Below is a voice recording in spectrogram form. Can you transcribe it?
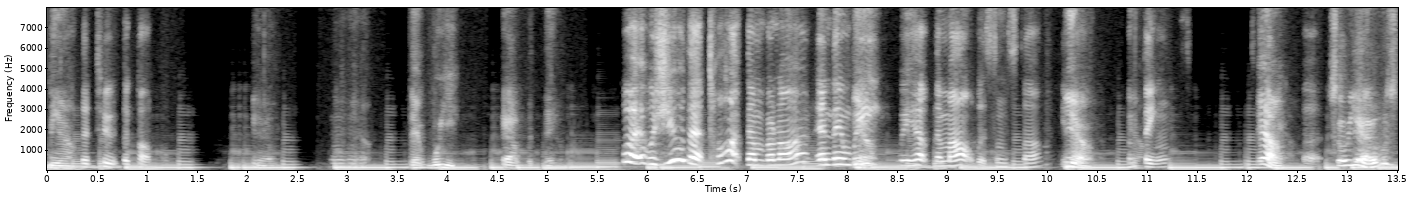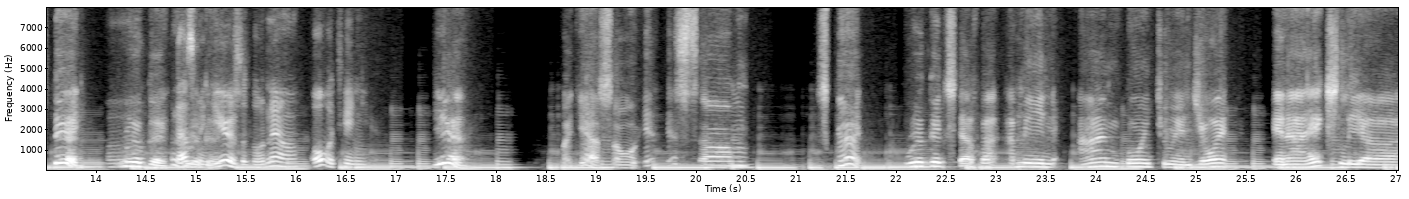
yeah, the two, the couple. yeah, Mhm. that we have with them. Well, it was you that taught them, Bernard, and then we Yeah. we helped them out with some stuff. you Yeah, know, some yeah. things. Yeah. But, So yeah, it was good. mhm. Real good. And that's real been good. years ago now, over ten years. Yeah. But yeah, so it, it's um it's good. Real good stuff. I, I mean, I'm going to enjoy it. And I actually uh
